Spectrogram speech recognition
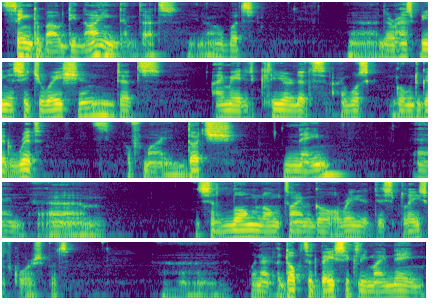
think about denying them that, you know, but uh, there has been a situation that I made it clear that I was going to get rid of my Dutch name, and um, it's a long, long time ago already at this place, of course. But uh, when I adopted basically my name,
